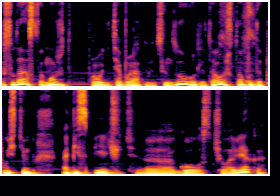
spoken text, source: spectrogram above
государство может проводить обратную цензуру для того, чтобы, допустим, обеспечить э, голос человека,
